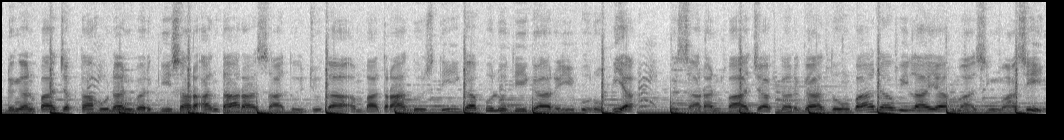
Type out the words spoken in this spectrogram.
Dengan pajak tahunan berkisar antara Rp1.433.000 Besaran pajak tergantung pada wilayah masing-masing.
